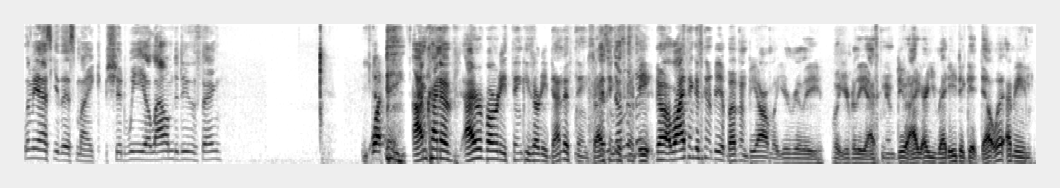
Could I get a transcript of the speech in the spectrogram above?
Let me ask you this, Mike. Should we allow him to do the thing? What? I'm kind of. I have already think he's already done the thing, so Has I think it's going the to be. No, well, I think it's going to be above and beyond what you're really, what you're really asking him to do. I, are you ready to get dealt with? I mean,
